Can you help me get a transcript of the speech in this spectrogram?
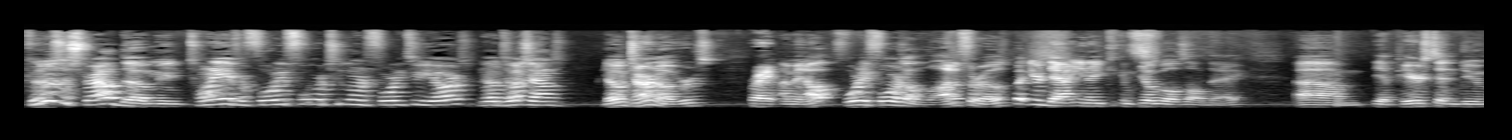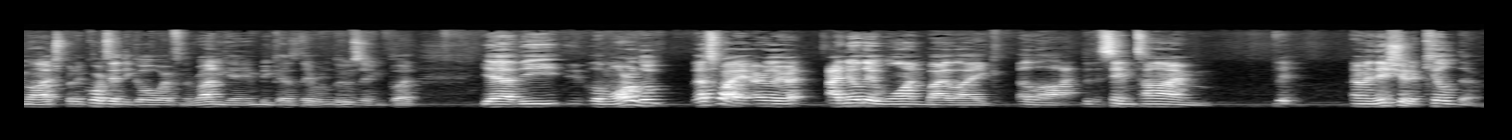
Kudos to Stroud though. I mean, 28 for 44, 242 yards, no touchdowns, no turnovers. Right. I mean, 44 is a lot of throws, but you're down. You know, you kicking field goals all day. Um, yeah, Pierce didn't do much, but of course they had to go away from the run game because they were losing. But yeah, the Lamar looked. That's why earlier I know they won by like a lot, but at the same time, they, I mean, they should have killed them.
